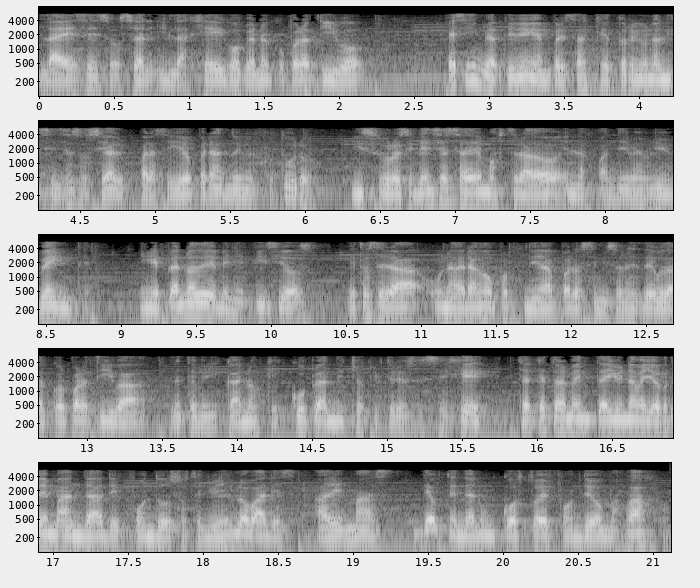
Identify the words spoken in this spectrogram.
la S social y la G de gobierno corporativo es invertir en empresas que otorguen una licencia social para seguir operando en el futuro, y su resiliencia se ha demostrado en la pandemia 2020. En el plano de beneficios, esto será una gran oportunidad para los emisores de deuda corporativa latinoamericanos que cumplan dichos criterios SG, ya que actualmente hay una mayor demanda de fondos sostenibles globales, además de obtener un costo de fondeo más bajo.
